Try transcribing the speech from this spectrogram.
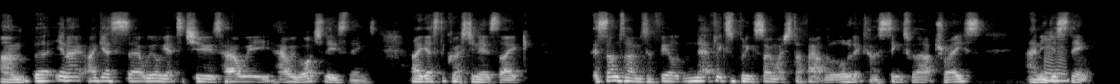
Um, but you know, I guess uh, we all get to choose how we how we watch these things. I guess the question is like sometimes I feel Netflix is putting so much stuff out that a lot of it kind of sinks without trace. And you mm-hmm. just think,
